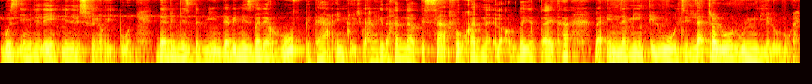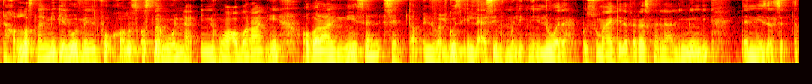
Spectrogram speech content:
جزء من الإيه؟ من ال sphenoid bone ده بالنسبة لمين؟ ده بالنسبة لل roof بتاع ال nose. يبقى إحنا كده خدنا السقف وخدنا الأرضية بتاعتها. بقى لنا مين؟ ال walls ال lateral wall وال medial wall وإحنا خلصنا ال medial wall من فوق خالص أصلا وقلنا إن هو عبارة عن إيه؟ عبارة عن ال nasal septum اللي هو الجزء اللي قاسمهم الاثنين اللي هو ده. بصوا معايا كده في الرسمة اللي على اليمين دي. ال nasal septum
